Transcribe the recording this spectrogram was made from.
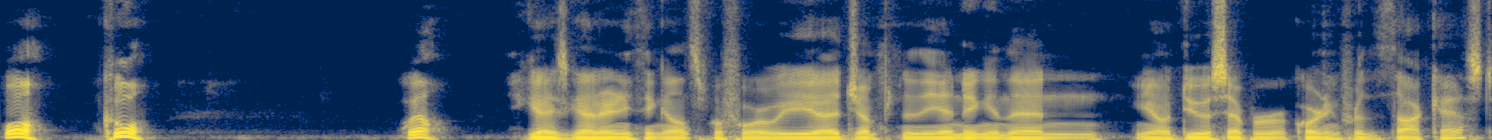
Well, cool. Well, you guys got anything else before we uh, jump into the ending and then you know do a separate recording for the Thoughtcast?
